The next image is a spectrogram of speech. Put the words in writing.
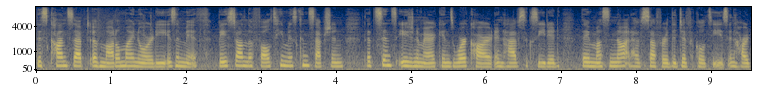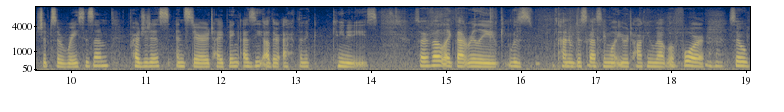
This concept of model minority is a myth based on the faulty misconception that since Asian Americans work hard and have succeeded, they must not have suffered the difficulties and hardships of racism, prejudice, and stereotyping as the other ethnic communities. So I felt like that really was kind of discussing what you were talking about before. Mm -hmm. So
